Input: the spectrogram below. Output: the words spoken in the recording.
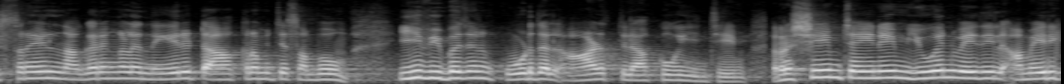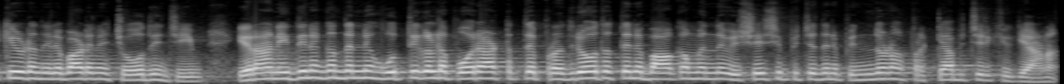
ഇസ്രായേൽ നഗരങ്ങളെ നേരിട്ട് ആക്രമിച്ച സംഭവം ഈ വിഭജനം കൂടുതൽ ആഴത്തിലാക്കുകയും ചെയ്യും. റഷ്യയും ചൈനയും യു എൻ വേദിയിൽ അമേരിക്കയുടെ നിലപാടിനെ ചോദ്യം ചെയ്യും. ഇറാൻ ഇതിനകം തന്നെ ഹൂത്തികളുടെ പോരാട്ടത്തെ പ്രതിരോധത്തിന്റെ ഭാഗമെന്ന് വിശേഷിപ്പിച്ചതിന് പിന്തുണ പ്രഖ്യാപിച്ചിരിക്കുകയാണ്.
